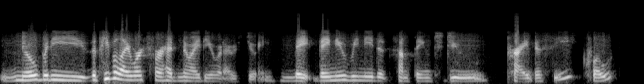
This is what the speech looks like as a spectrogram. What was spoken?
nobody, the people I worked for had no idea what I was doing. They, they knew we needed something to do privacy, quote,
